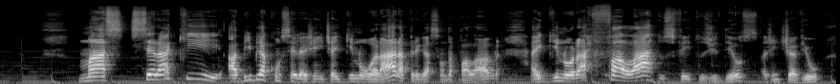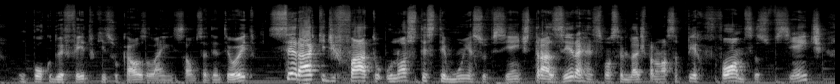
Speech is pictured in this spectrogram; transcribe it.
Mas será que a Bíblia aconselha a gente a ignorar a pregação da palavra, a ignorar falar dos feitos de Deus? A gente já viu um pouco do efeito que isso causa lá em Salmo 78. Será que de fato o nosso testemunho é suficiente? Trazer a responsabilidade para a nossa performance é suficiente?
